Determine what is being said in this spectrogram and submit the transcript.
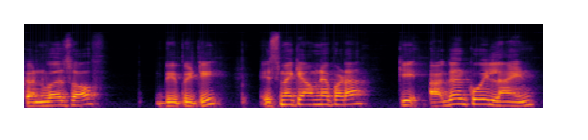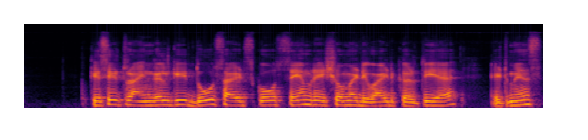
कन्वर्स ऑफ़ बीपीटी इसमें क्या हमने पढ़ा? कि अगर कोई लाइन किसी ट्राइंगल की दो साइड्स को सेम रेशियो में डिवाइड करती है it means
